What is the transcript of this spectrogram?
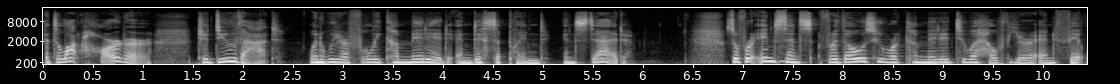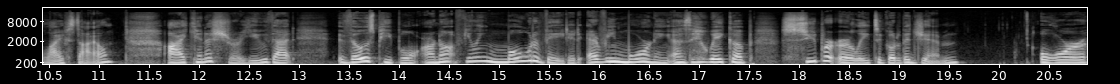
It's a lot harder to do that when we are fully committed and disciplined instead. So, for instance, for those who are committed to a healthier and fit lifestyle, I can assure you that those people are not feeling motivated every morning as they wake up super early to go to the gym or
